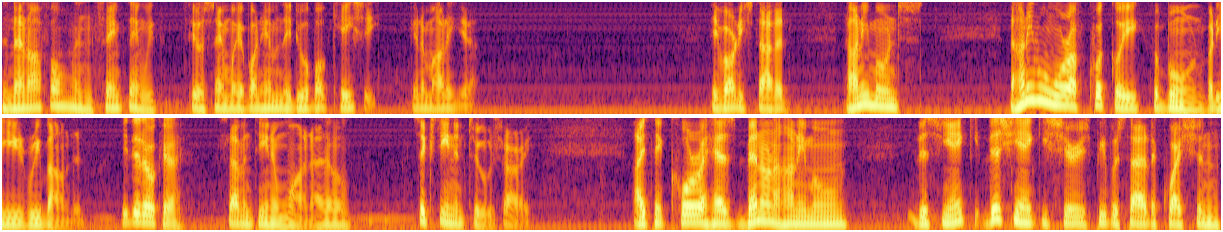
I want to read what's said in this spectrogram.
isn't that awful? And same thing, we feel the same way about him. They do about Casey. Get him out of here. They've already started. The honeymoon's. The honeymoon wore off quickly for Boone, but he rebounded. He did okay. Seventeen and one. I don't. Sixteen and two. Sorry. I think Cora has been on a honeymoon. This Yankee, this Yankee series, people started to question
